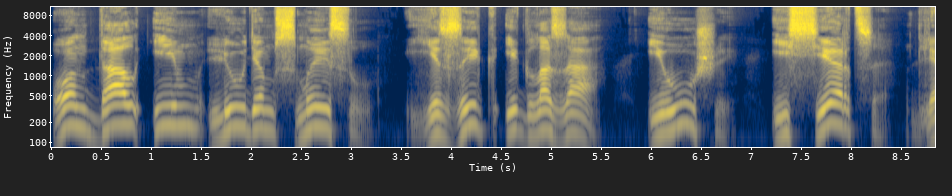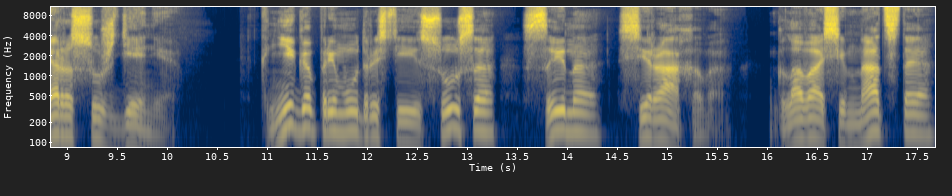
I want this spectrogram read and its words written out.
Он дал им, людям, смысл, язык и глаза, и уши, и сердце для рассуждения. Книга премудрости Иисуса, сына Сирахова, глава 17,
